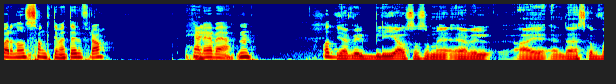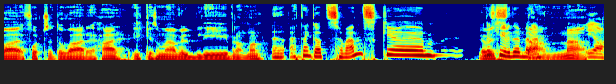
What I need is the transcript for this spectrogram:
bare noen centimeter fra. Hele evigheten. Og Jeg vil bli altså som jeg, jeg vil jeg, skal være, fortsette å være her, ikke som jeg vil bli brannmann. eh, jeg tenker at svensk uh, Jeg vil bedre. Jeg vil stanne. Ja.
